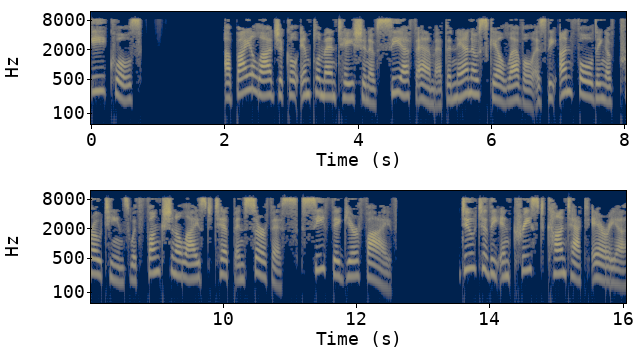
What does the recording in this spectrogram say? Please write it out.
Equals a biological implementation of CFM at the nanoscale level is the unfolding of proteins with functionalized tip and surface see figure 5. Due to the increased contact area,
